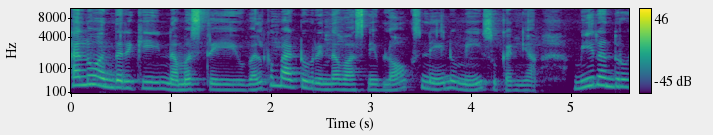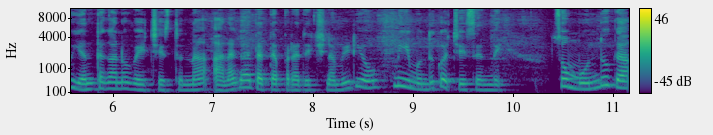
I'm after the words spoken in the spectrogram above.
హలో అందరికీ నమస్తే. Welcome back to Vrindavasini blogs నేను మీ సుకన్య. మీరందరూ ఎంతగానో వెయిట్ చేస్తున్న అనగా దత్త ప్రదక్షిణ వీడియో మీ ముందుకు వచ్చేసింది. సో ముందుగా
